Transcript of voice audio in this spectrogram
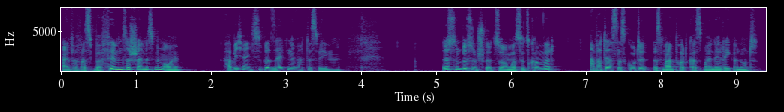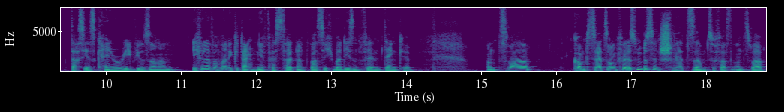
einfach was über Filme zu schreiben, ist mir neu. Habe ich eigentlich super selten gemacht, deswegen ist ein bisschen schwer zu sagen, was jetzt kommen wird. Aber das ist das Gute, ist mein Podcast, meine Regeln und das hier ist keine Review, sondern ich will einfach meine Gedanken hier festhalten und was ich über diesen Film denke. Und zwar kommt es jetzt ungefähr, ist ein bisschen schwer zusammenzufassen. Und zwar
